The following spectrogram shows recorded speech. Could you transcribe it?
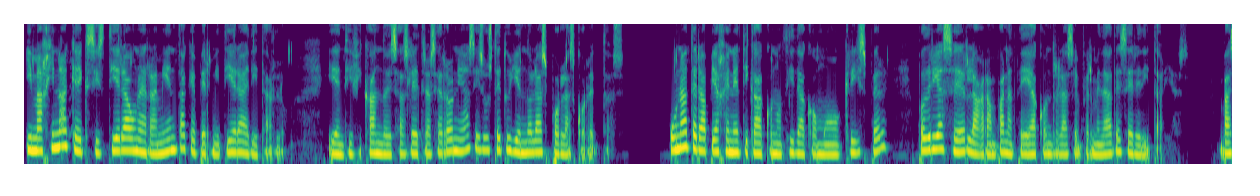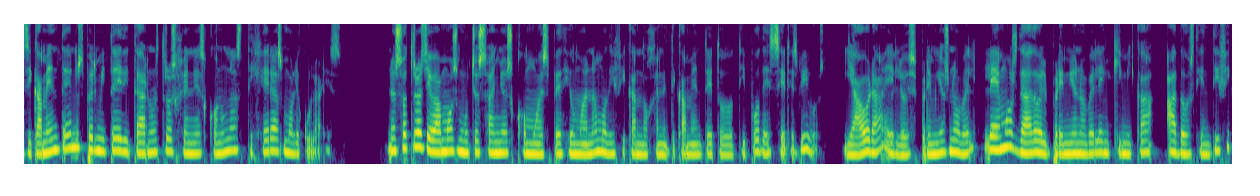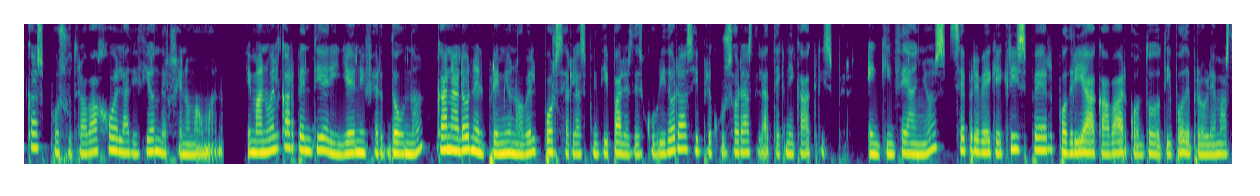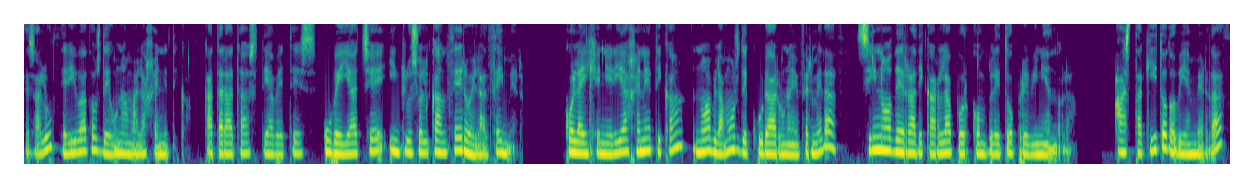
Imagina que existiera una herramienta que permitiera editarlo, identificando esas letras erróneas y sustituyéndolas por las correctas. Una terapia genética conocida como CRISPR podría ser la gran panacea contra las enfermedades hereditarias. Básicamente nos permite editar nuestros genes con unas tijeras moleculares. Nosotros llevamos muchos años como especie humana modificando genéticamente todo tipo de seres vivos, y ahora, en los premios Nobel, le hemos dado el premio Nobel en química a dos científicas por su trabajo en la adición del genoma humano. Emmanuel Carpentier y Jennifer Doudna ganaron el premio Nobel por ser las principales descubridoras y precursoras de la técnica CRISPR. En 15 años se prevé que CRISPR podría acabar con todo tipo de problemas de salud derivados de una mala genética, cataratas, diabetes, VIH, incluso el cáncer o el Alzheimer. Con la ingeniería genética no hablamos de curar una enfermedad, sino de erradicarla por completo previniéndola. Hasta aquí todo bien, ¿verdad?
